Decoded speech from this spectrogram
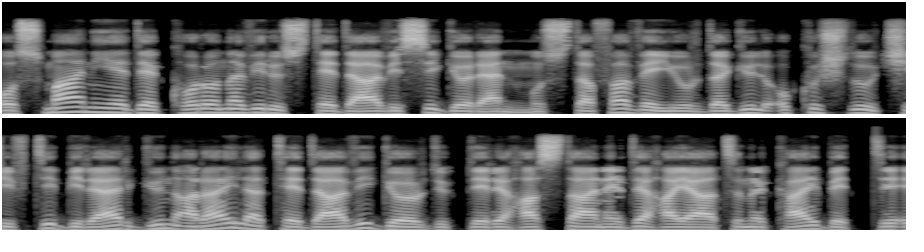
Osmaniye'de koronavirüs tedavisi gören Mustafa ve Yurdagül Okuşlu çifti birer gün arayla tedavi gördükleri hastanede hayatını kaybetti.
